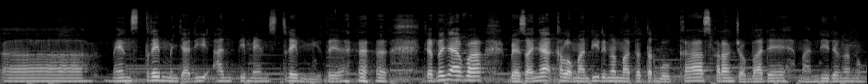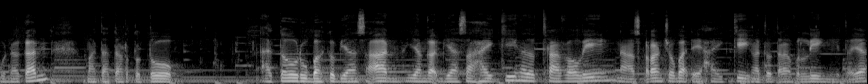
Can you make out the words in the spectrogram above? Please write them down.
uh, mainstream menjadi anti mainstream gitu ya. Contohnya apa? Biasanya kalau mandi dengan mata terbuka sekarang coba deh mandi dengan menggunakan mata tertutup. Atau rubah kebiasaan yang nggak biasa hiking atau traveling. Nah sekarang coba deh hiking atau traveling gitu ya.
